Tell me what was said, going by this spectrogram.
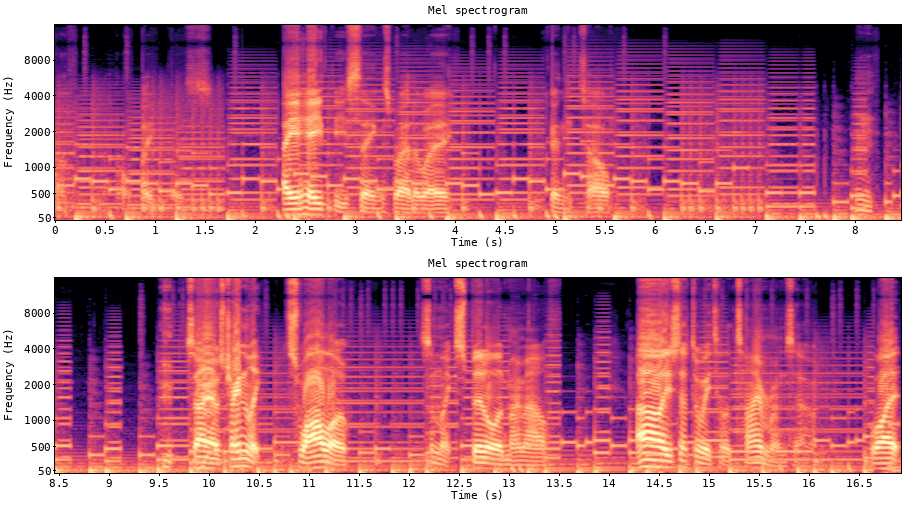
I don't like this. I hate these things, by the way. Couldn't tell. Hmm. Sorry, I was trying to like swallow some like spittle in my mouth. Oh, I just have to wait till the time runs out. What?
